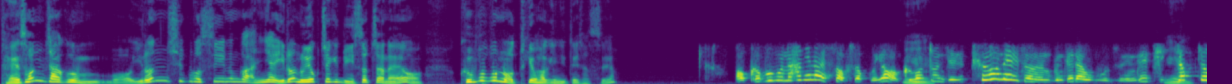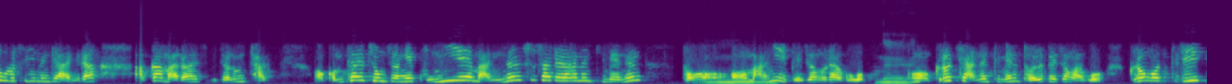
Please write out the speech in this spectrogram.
대선 자금 뭐 이런 식으로 쓰이는 거 아니냐 이런 의혹 제기도 있었잖아요. 그 부분은 어떻게 확인이 되셨어요? 어, 그 부분은 확인할 수 없었고요. 그것도 예. 이제 표현에 저는 문제라고 보는데 직접적으로 예. 쓰이는 게 아니라 아까 말한 것처럼 자, 어, 검찰총장의 구미에 맞는 수사를 하는 팀에는 더 음. 어, 많이 배정을 하고 네. 어, 그렇지 않은 팀에는 덜 배정하고 그런 것들이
